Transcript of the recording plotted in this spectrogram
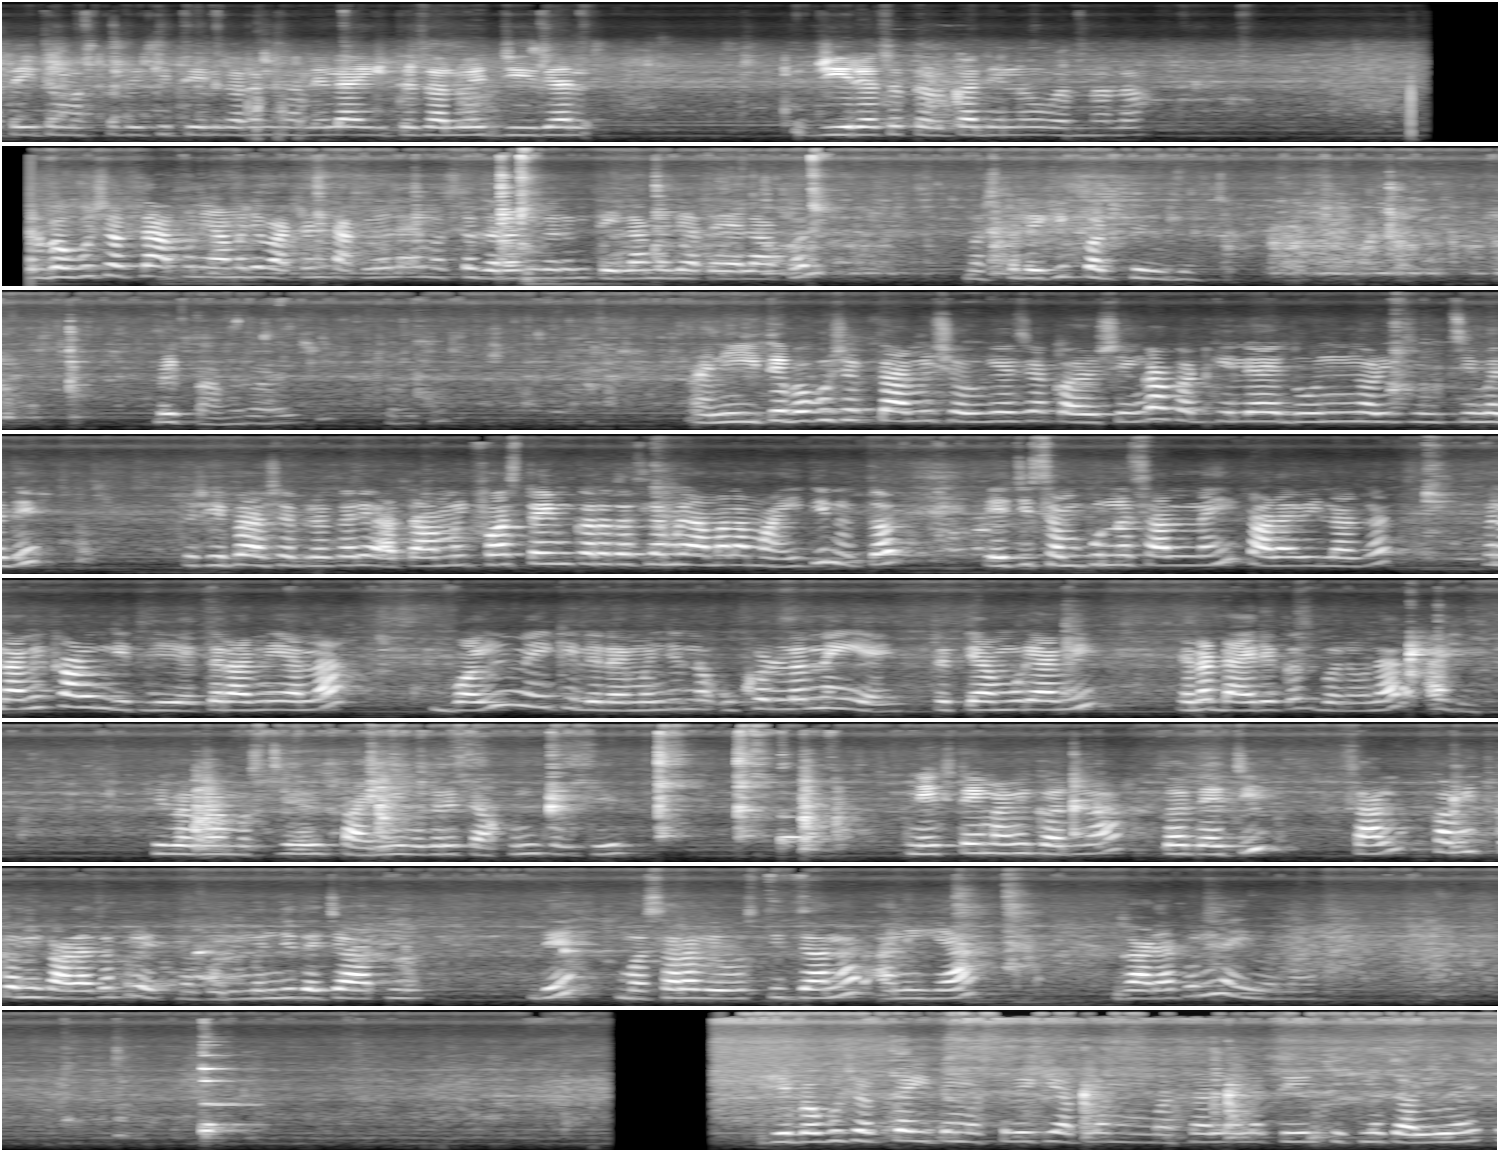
आता इथं मस्तपैकी तेल गरम झालेलं आहे. इथं चालू आहे जिऱ्या जिऱ्याचा तडका देणं वरणाला. तर बघू शकता आपण यामध्ये वाटण टाकलेलं आहे. मस्त गरम गरम तेलामध्ये आता याला आपण मस्तपैकी परतून घेऊ. बाई पावर वाढायची. थोडंसं. आणि इथे बघू शकता आम्ही शेवग्याच्या क शेंगा कट केल्या आहे दोन अडीच इंचीमध्ये तर हे पण अशा प्रकारे. आता आम्ही फर्स्ट टाईम करत असल्यामुळे आम्हाला माहिती नव्हतं. याची संपूर्ण साल नाही काढावी लागत. पण आम्ही काढून घेतली आहे. तर आम्ही याला बॉईल नाही केलेलं आहे. म्हणजे न उकडलं नाही आहे. तर त्यामुळे आम्ही याला डायरेक्टच बनवणार आहे. हे बघा मस्त पाणी वगैरे टाकून ठेवते. नेक्स्ट टाईम आम्ही करणार तर त्याची साल कमीत कमी काढायचा प्रयत्न करू. म्हणजे त्याच्या दे मसाला व्यवस्थित जाणार आणि ह्या गाड्या पण नाही होणार. हे बघू शकता इथं मस्तपैकी आपल्या मसाल्याला तेल सुटणं चालू आहे.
